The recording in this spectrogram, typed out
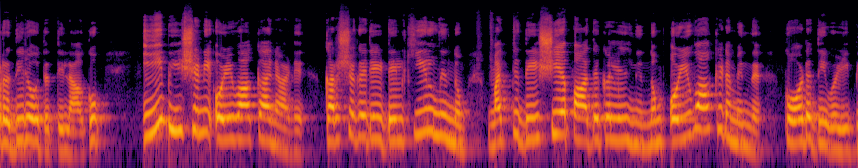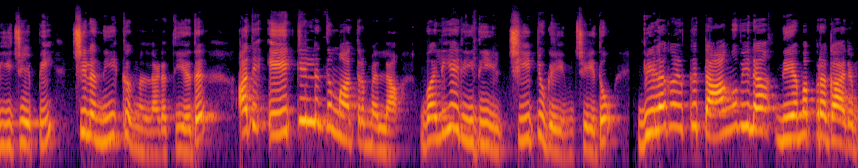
പ്രതിരോധത്തിലാകും. ഈ ഭീഷണി ഒഴിവാക്കാനാണ് കർഷകരെ ഡൽഹിയിൽ നിന്നും മറ്റ് ദേശീയ പാതകളിൽ നിന്നും ഒഴിവാക്കണമെന്ന് കോടതി വഴി ബി ജെ പി ചില നീക്കങ്ങൾ നടത്തിയത്. അത് ഏറ്റില്ലെന്ന് മാത്രമല്ല വലിയ രീതിയിൽ ചീറ്റുകയും ചെയ്തു. വിളകൾക്ക് താങ്ങുവില നിയമപ്രകാരം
